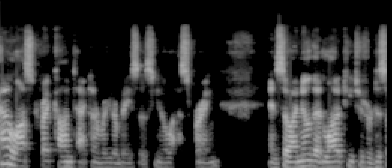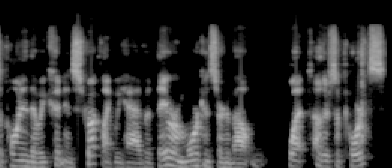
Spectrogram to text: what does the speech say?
kind of lost direct contact on a regular basis, you know, last spring. And so I know that a lot of teachers were disappointed that we couldn't instruct like we had, but they were more concerned about what other supports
